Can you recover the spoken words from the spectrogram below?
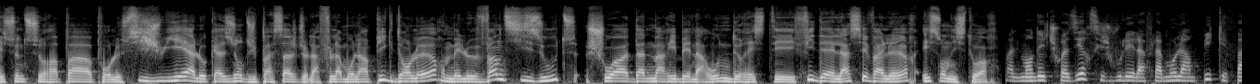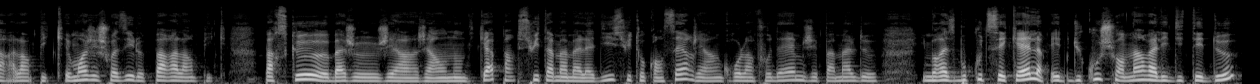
Et ce ne sera pas pour le 6 juillet à l'occasion du passage de la flamme olympique dans l'heure, mais le 26 août, choix d'Anne-Marie Benaroun de rester fidèle à ses valeurs et son histoire. On m'a demandé de choisir si je voulais la flamme olympique et paralympique. Et moi, j'ai choisi le paralympique parce que euh, bah, j'ai un, un handicap. Hein. Suite à ma maladie, suite au cancer, j'ai un gros lymphodème, j'ai pas mal de... Il me reste beaucoup de séquelles et du coup, je suis en invalidité 2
